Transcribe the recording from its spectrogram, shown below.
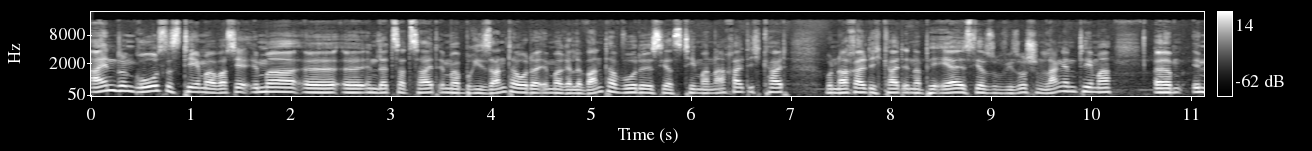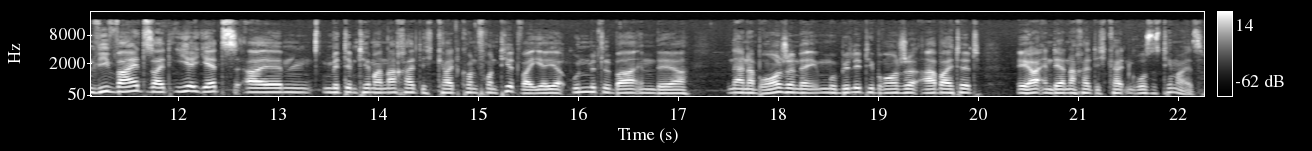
Ein so ein großes Thema, was ja immer äh, äh, in letzter Zeit immer brisanter oder immer relevanter wurde, ist ja das Thema Nachhaltigkeit. Und Nachhaltigkeit in der PR ist ja sowieso schon lange ein Thema. Ähm, inwieweit seid ihr jetzt ähm, mit dem Thema Nachhaltigkeit konfrontiert, weil ihr ja unmittelbar in der in einer Branche, in der Immobility-Branche arbeitet, ja, in der Nachhaltigkeit ein großes Thema ist.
